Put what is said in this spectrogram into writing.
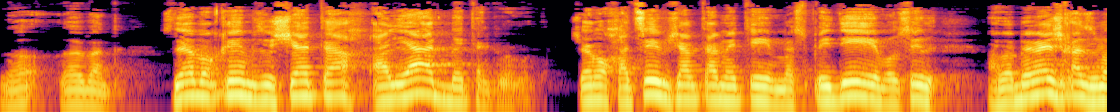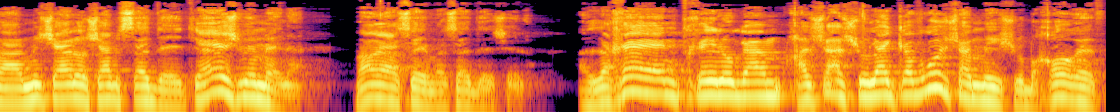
לא, לא הבנת. שדה בוכים זה שטח על יד בית הקברות. שרוחצים שם את המתים, מספידים, עושים... אבל במשך הזמן, מי שהיה לו שם שדה, התייאש ממנה. מה הוא יעשה עם השדה שלו? אז לכן התחילו גם חשש שאולי קברו שם מישהו בחורף,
